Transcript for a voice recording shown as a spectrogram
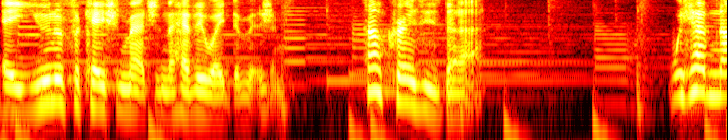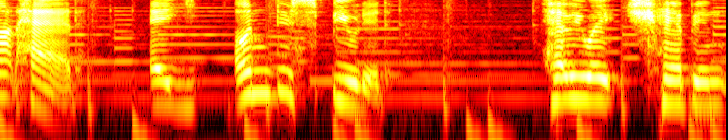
a unification match in the heavyweight division. How crazy is that? We have not had a undisputed heavyweight champion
